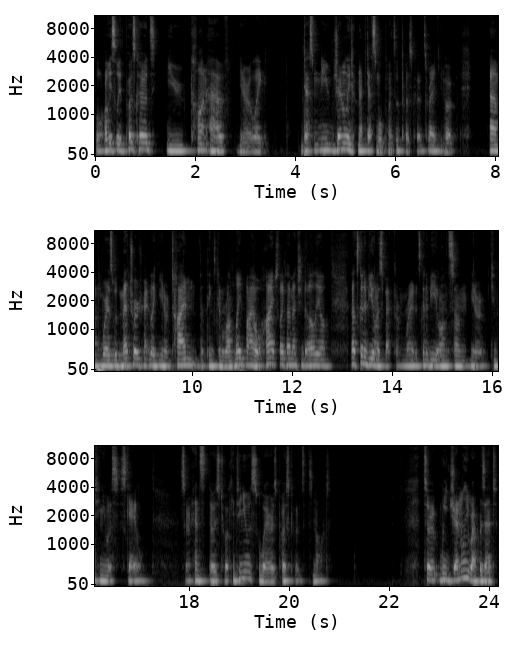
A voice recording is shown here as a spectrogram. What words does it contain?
Well, obviously with postcodes, you can't have, you know, like decimal, you generally don't have decimal points with postcodes, right? You'd hope. Um, whereas with metro, like you know, time that things can run late by or height, like I mentioned earlier, that's going to be on a spectrum, right? It's going to be on some you know continuous scale. So hence those two are continuous, whereas postcodes is not. So we generally represent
